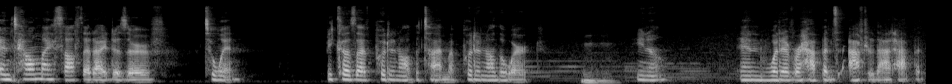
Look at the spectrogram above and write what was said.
and tell myself that I deserve to win because I've put in all the time, I've put in all the work, mm-hmm. you know, and whatever happens after that happened.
